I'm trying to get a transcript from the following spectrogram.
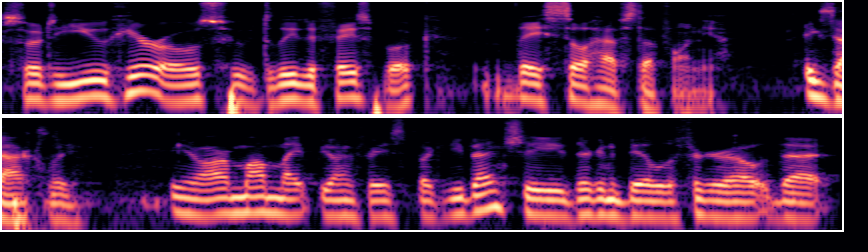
So, to you heroes who've deleted Facebook, they still have stuff on you. Exactly. You know, our mom might be on Facebook. and Eventually, they're going to be able to figure out that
